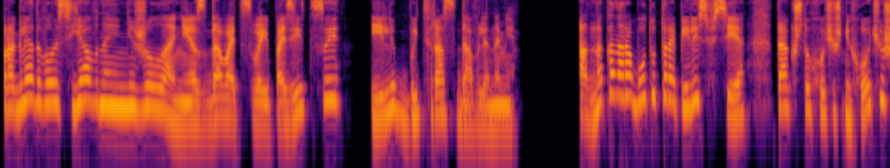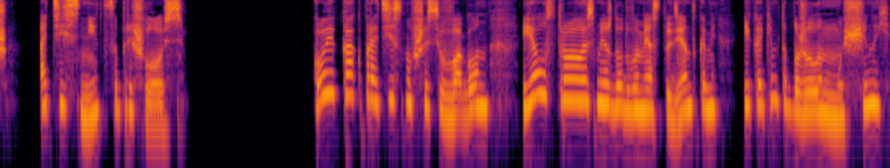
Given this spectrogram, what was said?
проглядывалось явное нежелание сдавать свои позиции или быть раздавленными. Однако на работу торопились все, так что хочешь не хочешь, а тесниться пришлось. Кое-как протиснувшись в вагон, я устроилась между двумя студентками и каким-то пожилым мужчиной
